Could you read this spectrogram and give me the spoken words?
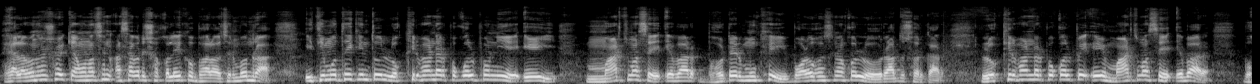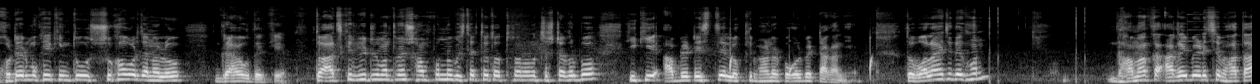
হ্যালো বন্ধুরা, সবাই কেমন আছেন? আশা করি সকলেই খুব ভালো আছেন। বন্ধুরা ইতিমধ্যে কিন্তু লক্ষ্মীর ভাণ্ডার প্রকল্প নিয়ে এই মার্চ মাসে এবার ভোটের মুখেই বড় ঘোষণা করল রাজ্য সরকার। লক্ষ্মীর ভাণ্ডার প্রকল্পে এই মার্চ মাসে এবার ভোটের মুখে কিন্তু সুখবর জানালো গ্রাহকদেরকে। তো আজকের ভিডিওর মাধ্যমে সম্পূর্ণ বিস্তারিত তথ্য জানানোর চেষ্টা করব, কী কী আপডেট এসছে লক্ষ্মীর ভাণ্ডার প্রকল্পের টাকা নিয়ে। তো বলা হয়েছে, দেখুন, ধামাকা আগেই বেড়েছে ভাতা,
